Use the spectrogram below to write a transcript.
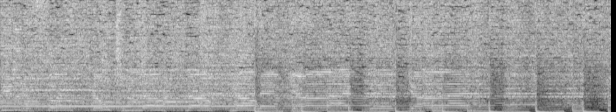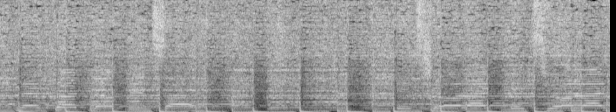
beautiful, don't you know? No, no. Live your life, live your life. Let the love inside. It's your life, it's your life.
